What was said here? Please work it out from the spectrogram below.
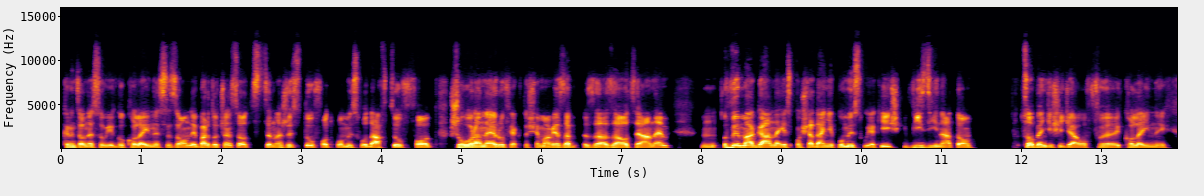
kręcone są jego kolejne sezony, bardzo często od scenarzystów, od pomysłodawców, od showrunnerów, jak to się mawia za, za, za oceanem, mm, wymagane jest posiadanie pomysłu, jakiejś wizji na to, co będzie się działo w kolejnych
